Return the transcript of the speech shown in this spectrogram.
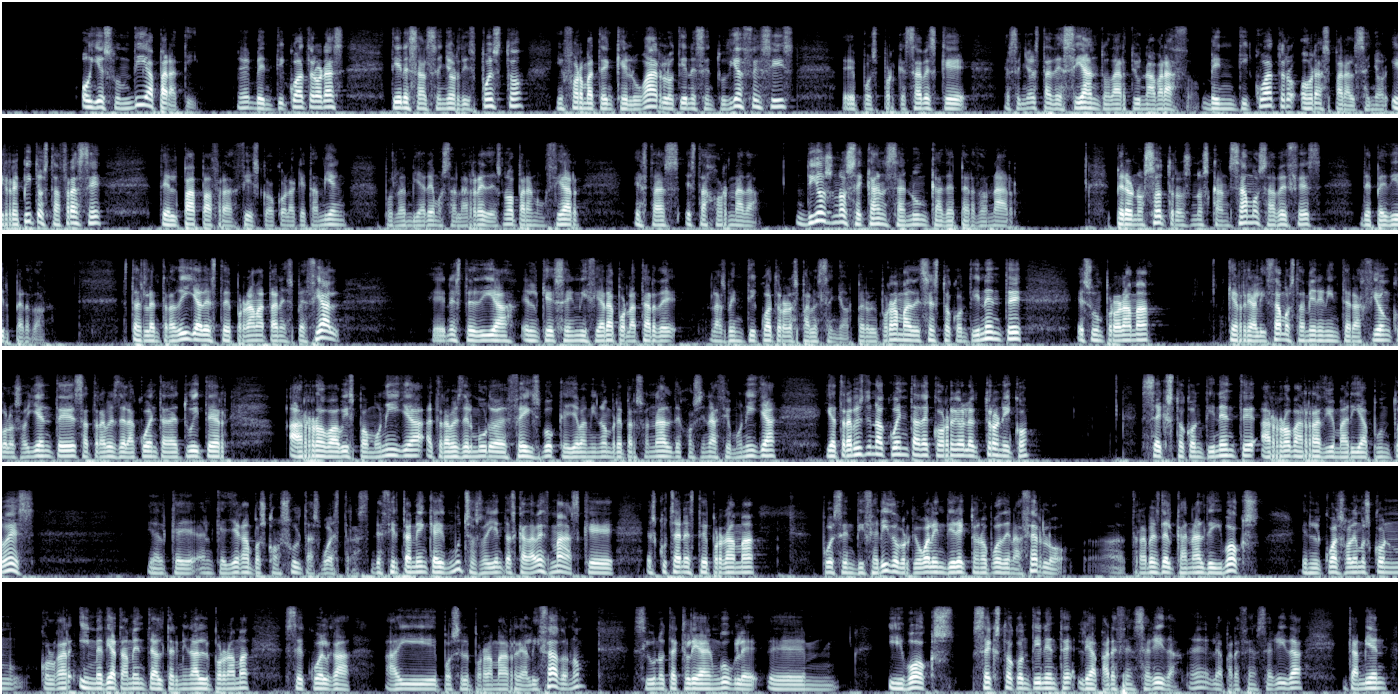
hoy es un día para ti. 24 ¿eh? horas tienes al Señor dispuesto, infórmate en qué lugar, lo tienes en tu diócesis, eh, pues porque sabes que el Señor está deseando darte un abrazo. 24 horas para el Señor. Y repito esta frase del Papa Francisco, con la que también pues la enviaremos a las redes, ¿no? Para anunciar esta jornada. Dios no se cansa nunca de perdonar, pero nosotros nos cansamos a veces de pedir perdón. Esta es la entradilla de este programa tan especial en este día en el que se iniciará por la tarde las 24 horas para el Señor. Pero el programa de Sexto Continente es un programa que realizamos también en interacción con los oyentes a través de la cuenta de Twitter arroba obispo Munilla, a través del muro de Facebook que lleva mi nombre personal de José Ignacio Munilla y a través de una cuenta de correo electrónico sextocontinente arroba radiomaria.es y al que, que llegan pues consultas vuestras. Decir también que hay muchos oyentes cada vez más que escuchan este programa pues en diferido, porque igual en directo no pueden hacerlo, a través del canal de iVox, en el cual solemos colgar inmediatamente al terminar el programa, se cuelga ahí pues el programa realizado, ¿no? Si uno teclea en Google eh, Sexto Continente, le aparece enseguida, ¿eh? le aparece enseguida y también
